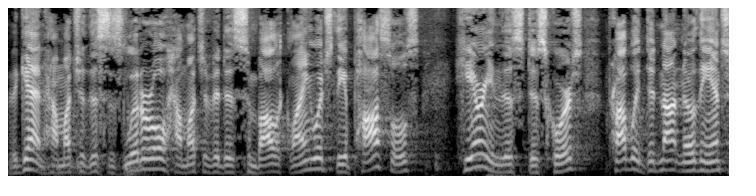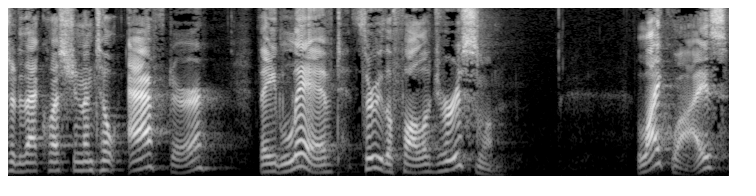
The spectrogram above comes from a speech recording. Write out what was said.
Again, how much of this is literal, how much of it is symbolic language? The apostles, hearing this discourse, probably did not know the answer to that question until after they lived through the fall of Jerusalem. Likewise,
